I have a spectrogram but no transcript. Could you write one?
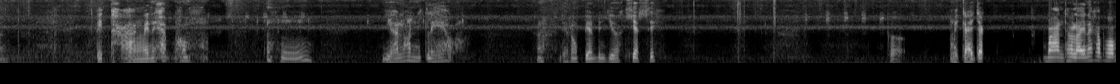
บ้างติดทางเลยนะครับผมอือหือเยื่อร่อนอีกแล้ว เดี๋ยวลองเปลี่ยนเป็นเยื่อเขียดสิ ก็ไม่ไกลจากบ้านเท่าไหร่นะครับผม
